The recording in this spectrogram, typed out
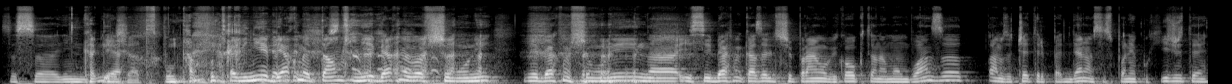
С а, един... Как ги решавате спонтанно? Ами ние бяхме там, ние бяхме в Шамони, ние бяхме в Шамони на, и си бяхме казали, че правим обиколката на Монблан за, там за 4-5 дена с пане по хижите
